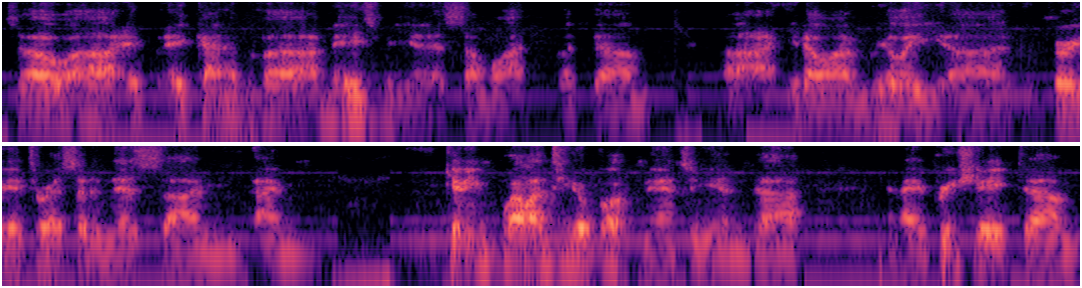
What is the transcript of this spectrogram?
So uh, it, it, kind of uh, amazed me in it somewhat. But um, uh, you know, I'm really uh, very interested in this. I'm I'm getting well into your book, Nancy, and and I appreciate um,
